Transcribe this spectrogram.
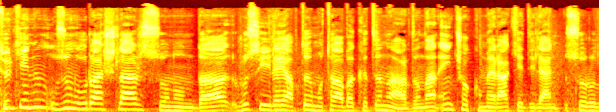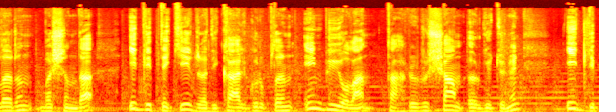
Türkiye'nin uzun uğraşlar sonunda Rusya ile yaptığı mutabakatın ardından en çok merak edilen soruların başında İdlib'deki radikal grupların en büyüğü olan Tahrir-i Şam örgütünün İdlib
